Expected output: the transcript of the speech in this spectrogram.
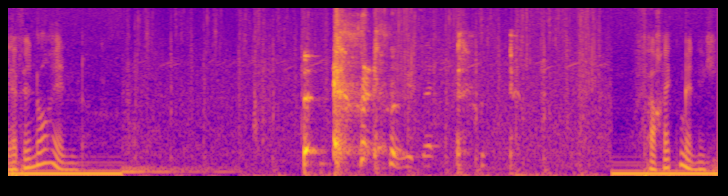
Level 9. Verreck mir nicht.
